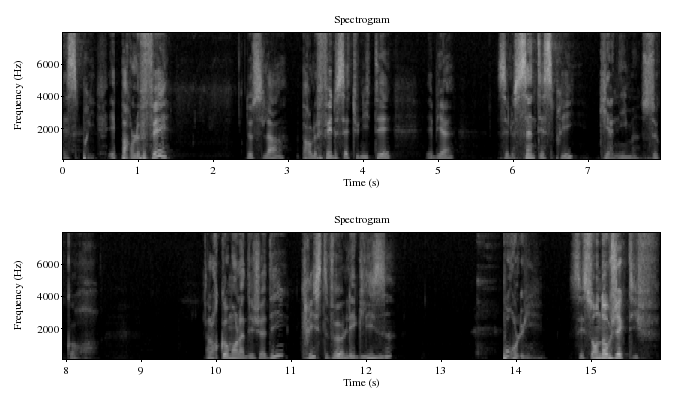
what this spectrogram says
esprit. Et par le fait de cela, par le fait de cette unité, eh bien, c'est le Saint-Esprit qui anime ce corps. Alors, comme on l'a déjà dit, Christ veut l'Église pour lui. C'est son objectif.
